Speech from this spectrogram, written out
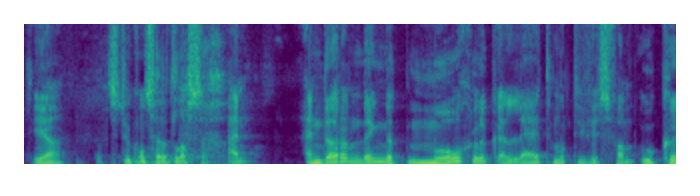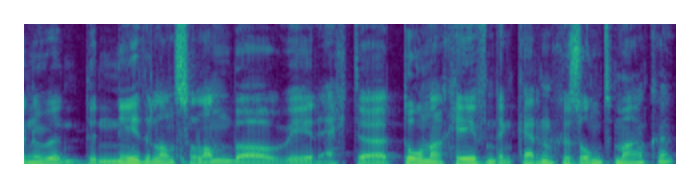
ja. Dat is natuurlijk ontzettend lastig. En, en daarom denk ik dat mogelijk een leidmotief is van hoe kunnen we de Nederlandse landbouw weer echt uh, toonaangevend en kerngezond maken.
